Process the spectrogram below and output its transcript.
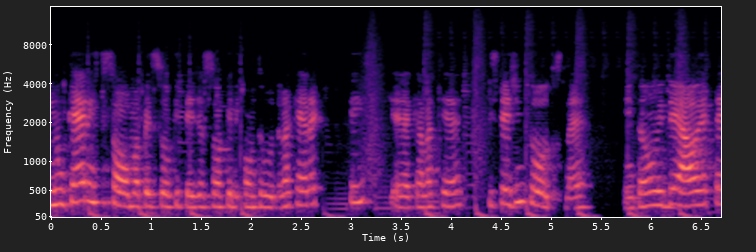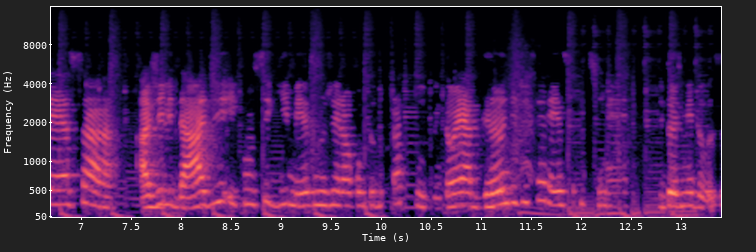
não querem só uma pessoa que esteja só aquele conteúdo, ela quer que, é, que ela quer que esteja em todos, né? Então, o ideal é ter essa agilidade e conseguir mesmo gerar o conteúdo para tudo. Então, é a grande diferença que tinha de 2012.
